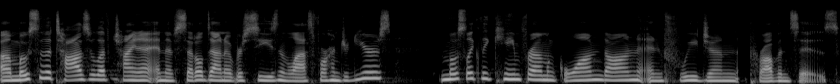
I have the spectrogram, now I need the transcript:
Uh, most of the Taz who left China and have settled down overseas in the last 400 years most likely came from Guangdong and Fujian provinces.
